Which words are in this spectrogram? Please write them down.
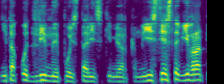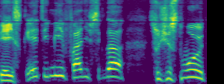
не такой длинной по историческим меркам, и, естественно, в европейской. Эти мифы, они всегда существуют.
